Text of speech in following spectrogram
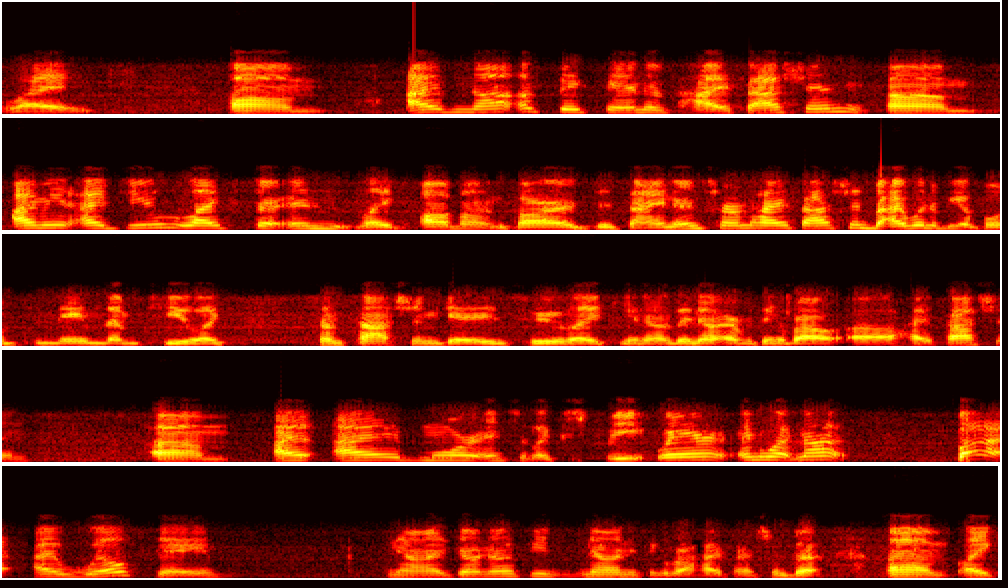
like, um, I'm not a big fan of high fashion. Um, I mean, I do like certain like avant-garde designers from high fashion, but I wouldn't be able to name them to you like some fashion gays who like you know they know everything about uh, high fashion. Um, I I'm more into like streetwear and whatnot, but I will say, now I don't know if you know anything about high fashion, but um, like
